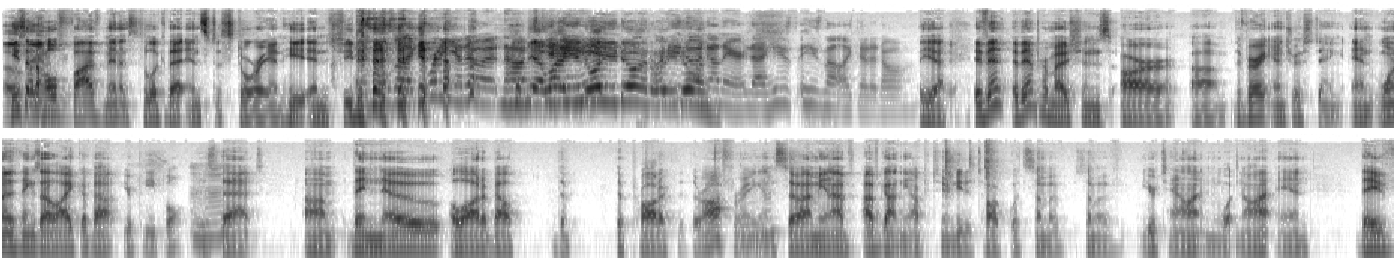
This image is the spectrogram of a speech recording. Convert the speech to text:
a he's had a whole five minutes to look at that Insta story, and he and she did. Like, what are you doing? No, I'm Yeah, what are you- kidding. what are you doing? What What are are you you doing doing? down there? No, he's he's not like that at all. Yeah. Event event promotions are um, they're very interesting, and one of the things I like about your people Mm-hmm. is that um, they know a lot about the the product that they're offering, Mm-hmm. and so I mean I've I've gotten the opportunity to talk with some of some of your talent and whatnot, and they've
